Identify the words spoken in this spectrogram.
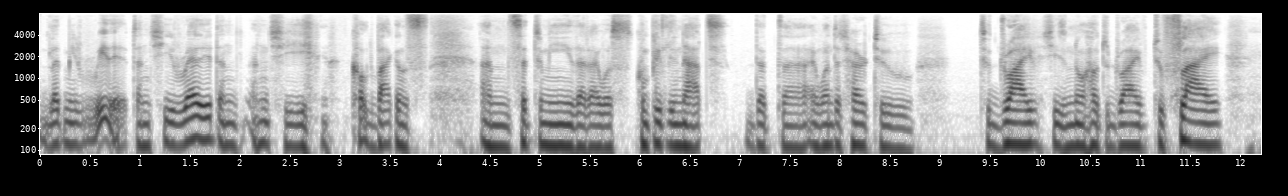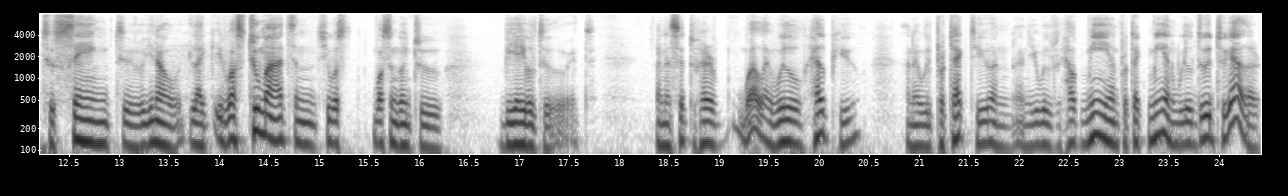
let me read it." And she read it, and and she called back and and said to me that I was completely nuts. That uh, I wanted her to to drive. She didn't know how to drive, to fly, to sing, to you know, like it was too much, and she was wasn't going to be able to do it. And I said to her, "Well, I will help you, and I will protect you, and and you will help me and protect me, and we'll do it together."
